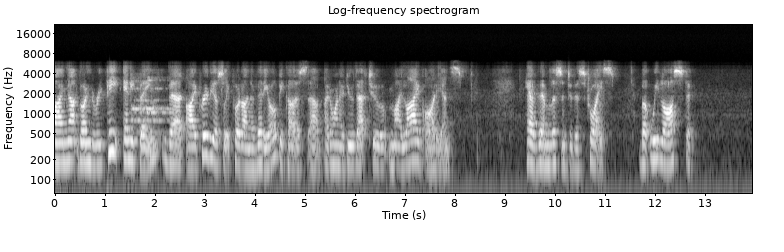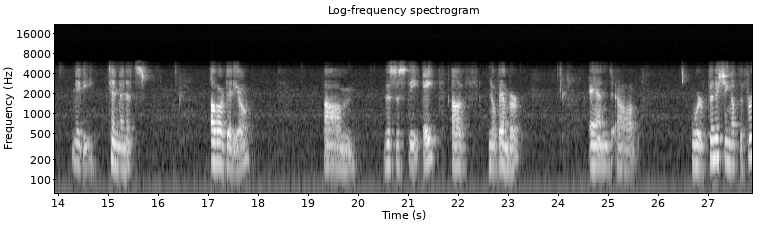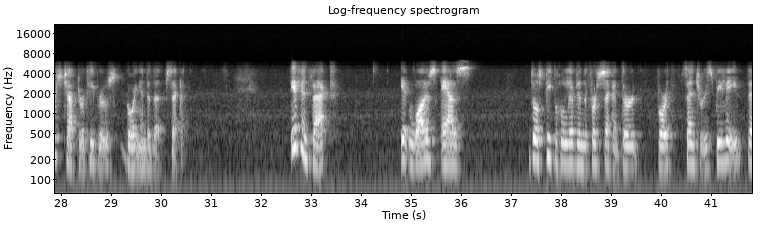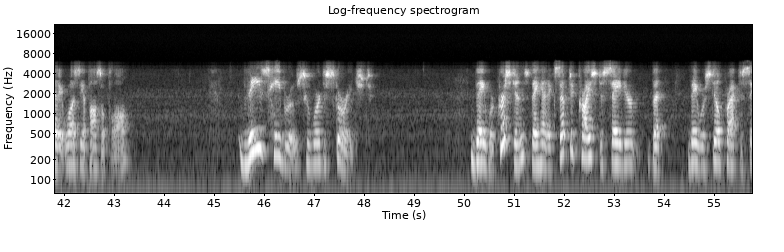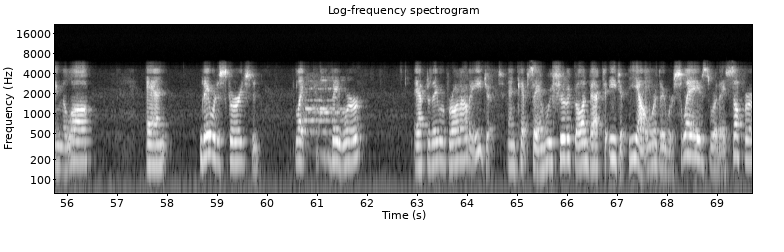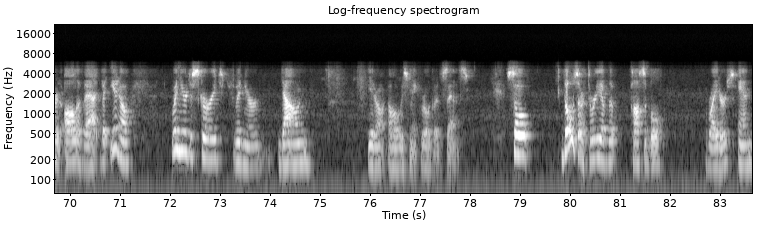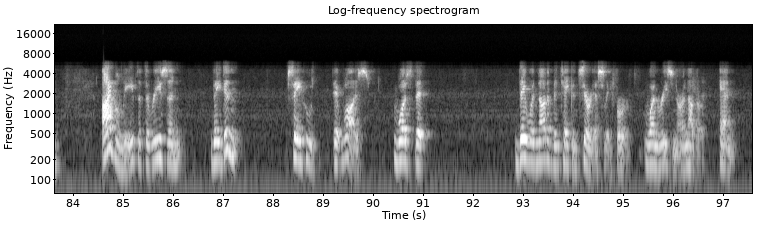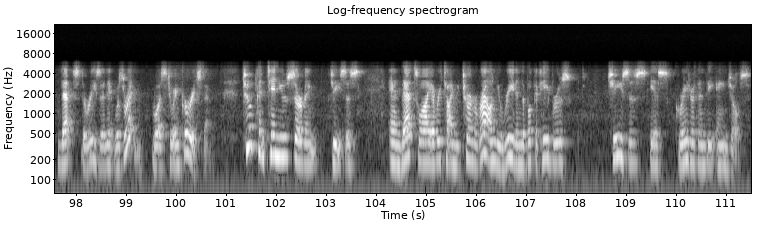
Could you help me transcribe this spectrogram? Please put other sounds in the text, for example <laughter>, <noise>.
I'm not going to repeat anything that I previously put on a video because uh, I don't want to do that to my live audience, have them listen to this twice. But we lost a, maybe 10 minutes of our video. Um, this is the 8th of November, and uh, we're finishing up the first chapter of Hebrews, going into the second. If in fact it was as those people who lived in the first, second, third, fourth centuries believed that it was the Apostle Paul, these Hebrews who were discouraged, they were Christians, they had accepted Christ as Savior, but they were still practicing the law, and they were discouraged like they were after they were brought out of Egypt and kept saying, we should have gone back to Egypt. Yeah, where they were slaves, where they suffered, all of that. But you know, when you're discouraged, when you're down, you don't always make real good sense. So those are three of the possible writers, and I believe that the reason they didn't say who it was was that they would not have been taken seriously for one reason or another. And that's the reason it was written, was to encourage them to continue serving Jesus. And that's why every time you turn around, you read in the book of Hebrews, Jesus is greater than the angels.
